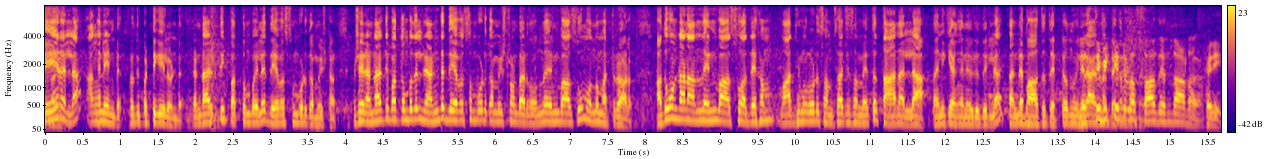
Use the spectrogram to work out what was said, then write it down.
പേരല്ല അങ്ങനെയുണ്ട്. പ്രതിപട്ടികയിലുണ്ട്. രണ്ടായിരത്തി പത്തൊമ്പതിലെ ദേവസ്വം ബോർഡ് കമ്മീഷണർ. പക്ഷേ രണ്ടായിരത്തി പത്തൊമ്പതിൽ രണ്ട് ദേവസ്വം ബോർഡ് കമ്മീഷണർ ഉണ്ടായിരുന്നു. ഒന്ന് എൻ വാസുവും ഒന്ന് മറ്റൊരാളും. അതുകൊണ്ടാണ് അന്ന് എൻ വാസു അദ്ദേഹം മാധ്യമങ്ങളോട് സംസാരിച്ച സമയത്ത് താനല്ല തനിക്ക് അങ്ങനെ ഒരു ഇതില്ല തന്റെ ഭാഗത്ത് തെറ്റൊന്നും ഇല്ല. എന്താണ് ഹരി?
